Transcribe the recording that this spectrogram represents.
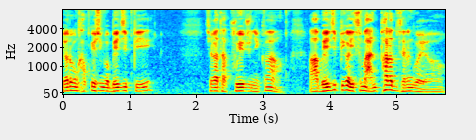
여러분 갖고 계신 거 매집비 제가 다 구해주니까 아 매집비가 있으면 안 팔아도 되는 거예요.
